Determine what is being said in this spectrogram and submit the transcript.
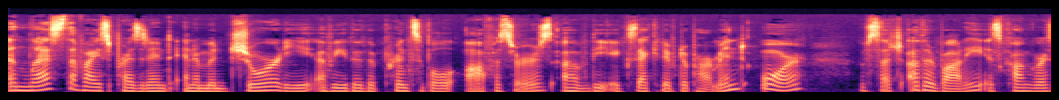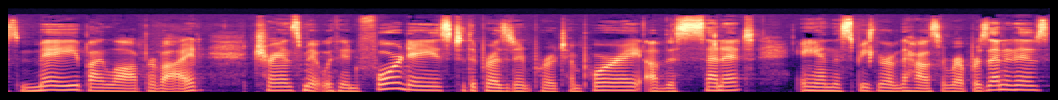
unless the vice president and a majority of either the principal officers of the executive department or of such other body as Congress may by law provide, transmit within four days to the President pro tempore of the Senate and the Speaker of the House of Representatives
